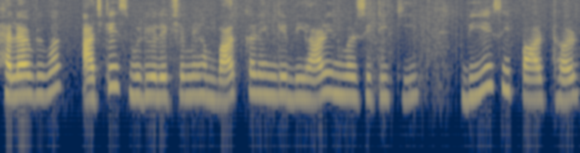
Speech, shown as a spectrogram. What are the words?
हेलो एवरीवन आज के इस वीडियो लेक्चर में हम बात करेंगे बिहार यूनिवर्सिटी की BSc part third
